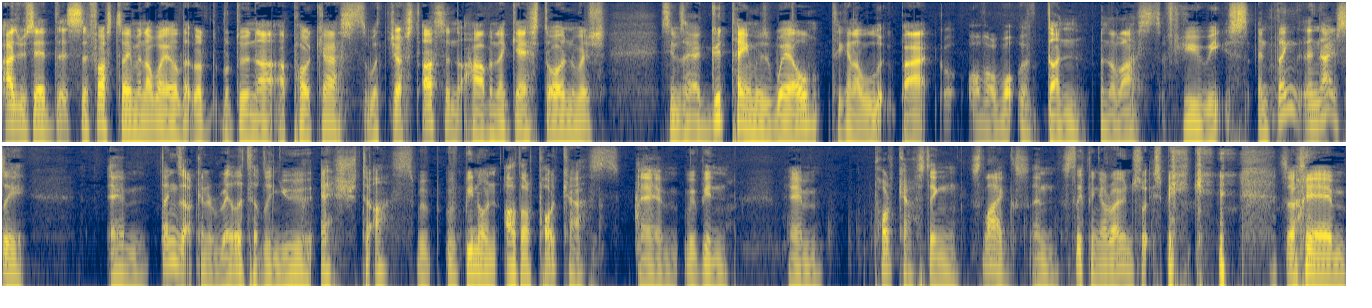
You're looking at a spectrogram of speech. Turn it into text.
as we said, it's the first time in a while that we're we're doing a, a podcast with just us and not having a guest on, which seems like a good time as well to kind of look back over what we've done in the last few weeks and things, and actually. Um, things that are kind of relatively new-ish to us. We've we've been on other podcasts. Um, we've been um, podcasting slags and sleeping around, so to speak. so um,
